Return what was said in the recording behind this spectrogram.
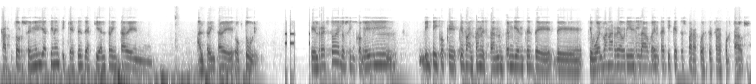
14 eh, mil ya tienen tiquetes de aquí al 30 de, al 30 de octubre. El resto de los 5 mil y pico que, faltan están pendientes de, de, que vuelvan a reabrir la venta de tiquetes para poder ser transportados.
